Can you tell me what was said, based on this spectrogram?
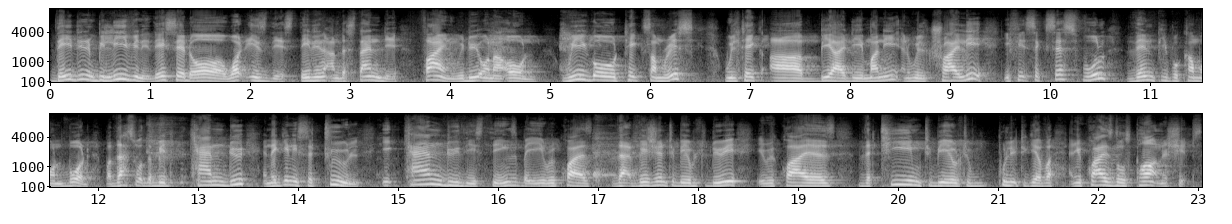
They didn't believe in it. They said, oh, what is this? They didn't understand it. Fine, we do it on our own. We go take some risk We'll take our BID money and we'll trial it. If it's successful, then people come on board. But that's what the bid can do. And again, it's a tool. It can do these things, but it requires that vision to be able to do it. It requires the team to be able to pull it together and it requires those partnerships.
